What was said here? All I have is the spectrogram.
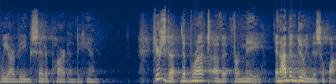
we are being set apart unto Him. Here's the, the brunt of it for me, and I've been doing this a while.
